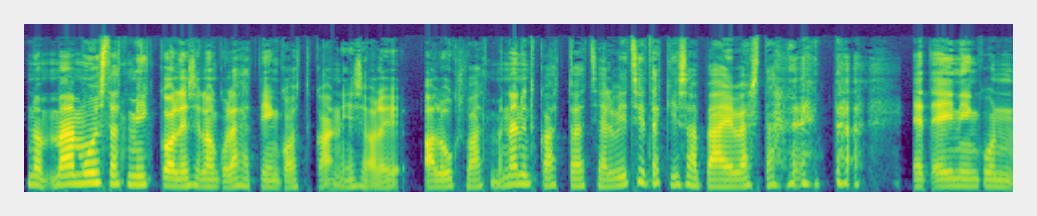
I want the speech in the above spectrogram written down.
No mä muistan, että Mikko oli silloin, kun lähdettiin Kotkaan, niin se oli aluksi vaan, että mennään nyt katsoa, että selvit siitä kisapäivästä. että et ei niin kuin,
